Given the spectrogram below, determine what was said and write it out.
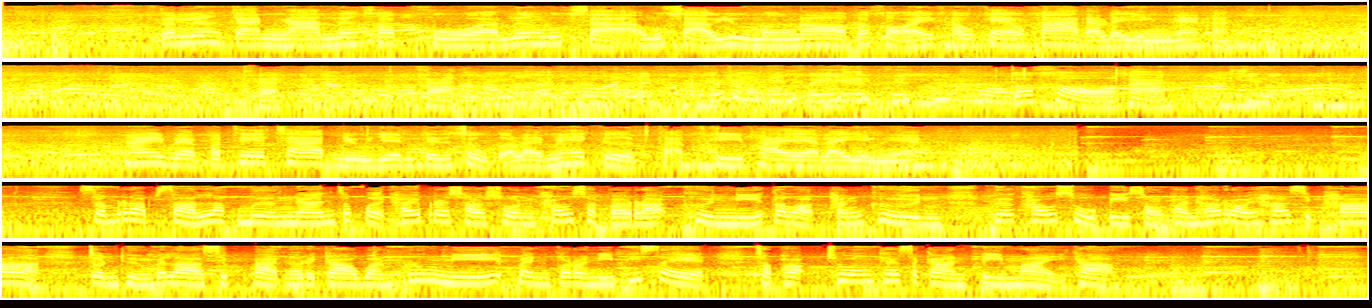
ก็เรื่องการงานเรื่องครอบครัว เรื่องลูกสาวลูกสาวอยู่เมืองนอก ก็ขอให้เขาแคล้วคลาดอะไรอย่างเงี้ยค่ะค่ะค่ะก็ขอค่ะ ให้แบบประเทศชาติอยู่เย็นเป็นสุขอะไรไม่ให้เกิดพีภัยอะไรอย่างเงี้ย สำหรับศาลหลักเมืองนั้นจะเปิดให้ประชาชนเข้าสักการะคืนนี้ตลอดทั้งคืน เพื่อเข้าสู่ปี 2555 จนถึงเวลา 18นาฬิกาวันพรุ่งนี้เป็นกรณีพิเศษ เฉพาะช่วงเทศกาลปีใหม่ค่ะ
